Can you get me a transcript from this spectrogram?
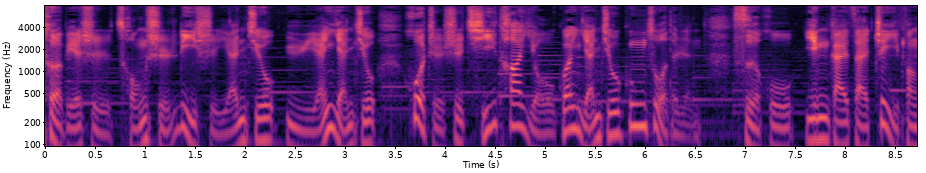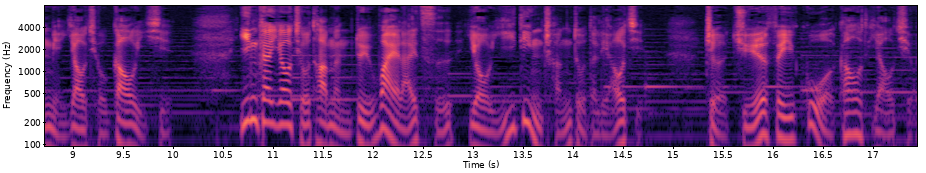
特别是从事历史研究、语言研究或者是其他有关研究工作的人，似乎应该在这一方面要求高一些，应该要求他们对外来词有一定程度的了解，这绝非过高的要求。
